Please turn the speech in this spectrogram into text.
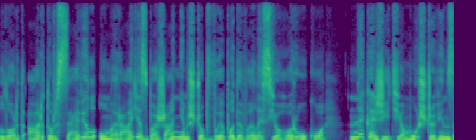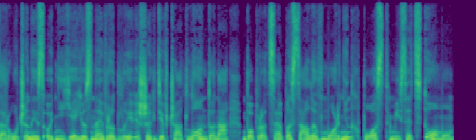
лорд Артур Севіл умирає з бажанням, щоб ви подивились його руку. Не кажіть йому, що він заручений з однією з найвродливіших дівчат Лондона, бо про це писали в Морнінг Пост місяць тому.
